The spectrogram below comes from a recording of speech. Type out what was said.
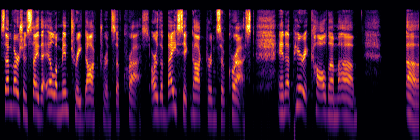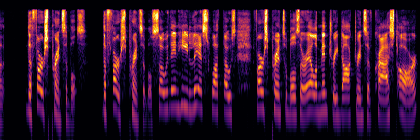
Some versions say the elementary doctrines of Christ or the basic doctrines of Christ, and up here it called them uh, uh, the first principles the first principles. So then he lists what those first principles or elementary doctrines of Christ are.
